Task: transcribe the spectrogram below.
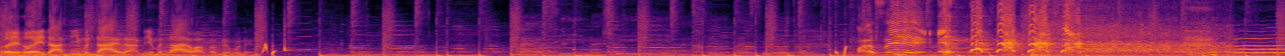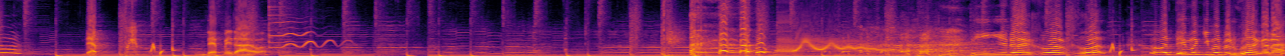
เฮ้ยเฮ้ยด่านนี้มันได้ด่านนี้มันได้ว่ะแป๊บนึงแป๊บนึงมาสิมาสิมาสิมาสิมาสิ เด็บไม่ได้วะอย่างนี้ด้วยโคตรโคตรแล้วมันทีเมื่อกี้มันเป็นเพื่อนกันนะ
